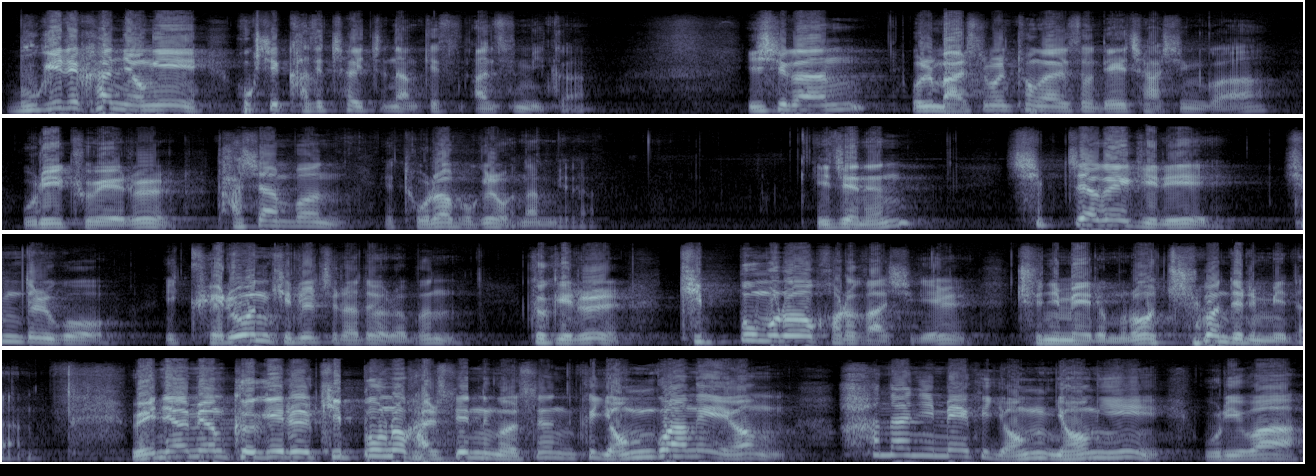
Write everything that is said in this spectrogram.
무기력한 영이 혹시 가득 차 있지는 않겠, 않습니까? 이 시간 오늘 말씀을 통하여서 내 자신과 우리 교회를 다시 한번 돌아보길 원합니다. 이제는 십자가의 길이 힘들고 이 괴로운 길일지라도 여러분 그 길을 기쁨으로 걸어가시길 주님의 이름으로 축원드립니다. 왜냐하면 그 길을 기쁨으로 갈 수 있는 것은 그 영광의 영, 하나님의 그 영, 영이 우리와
